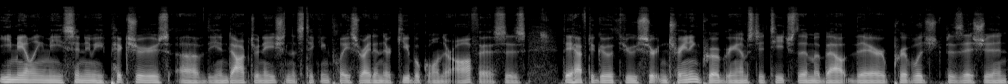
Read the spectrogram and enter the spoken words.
emailing me, sending me pictures of the indoctrination that's taking place right in their cubicle in their office. Is they have to go through certain training programs to teach them about their privileged position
